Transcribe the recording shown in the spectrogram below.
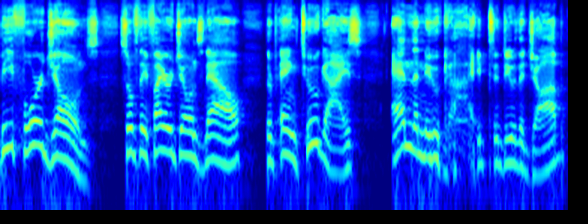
before Jones. So if they fire Jones now, they're paying two guys and the new guy to do the job.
